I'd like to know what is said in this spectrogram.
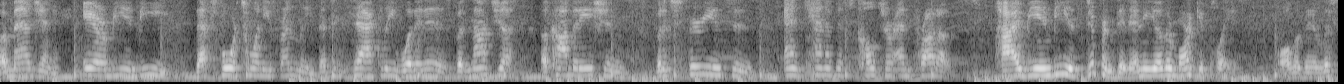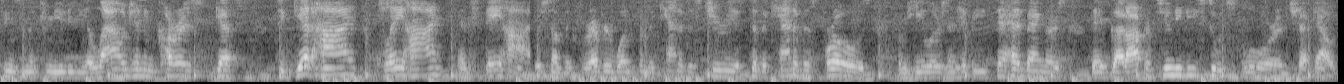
Imagine Airbnb that's 420 friendly. That's exactly what it is, but not just accommodations, but experiences and cannabis culture and products. HiBNB is different than any other marketplace. All of their listings in the community allow and encourage guests to get high, play high, and stay high. There's something for everyone from the cannabis curious to the cannabis pros, from healers and hippies to headbangers. They've got opportunities to explore and check out.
